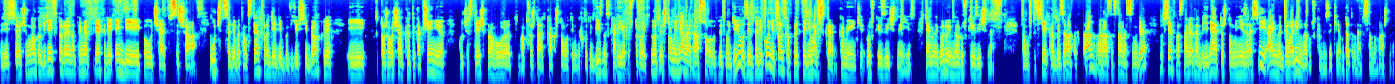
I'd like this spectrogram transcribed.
Здесь очень много людей, которые, например, приехали MBA получать в США, учатся либо там в Стэнфорде, либо в UC Беркли, и тоже очень открыты к общению, куча встреч проводят, обсуждают, как что вот именно какую-то бизнес-карьеру строить. Вот что меня, наверное, особенно удивило, здесь далеко не только предпринимательская комьюнити, русскоязычная есть. Я именно говорю именно русскоязычная. Потому что все как бы из разных стран, разных стран СНГ, но всех нас, наверное, объединяет то, что мы не из России, а именно говорим на русском языке. Вот это, наверное, самое важное.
